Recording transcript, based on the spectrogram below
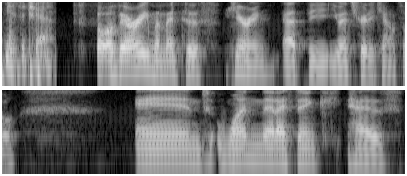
Mr. Chair. So, a very momentous hearing at the UN Security Council, and one that I think has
